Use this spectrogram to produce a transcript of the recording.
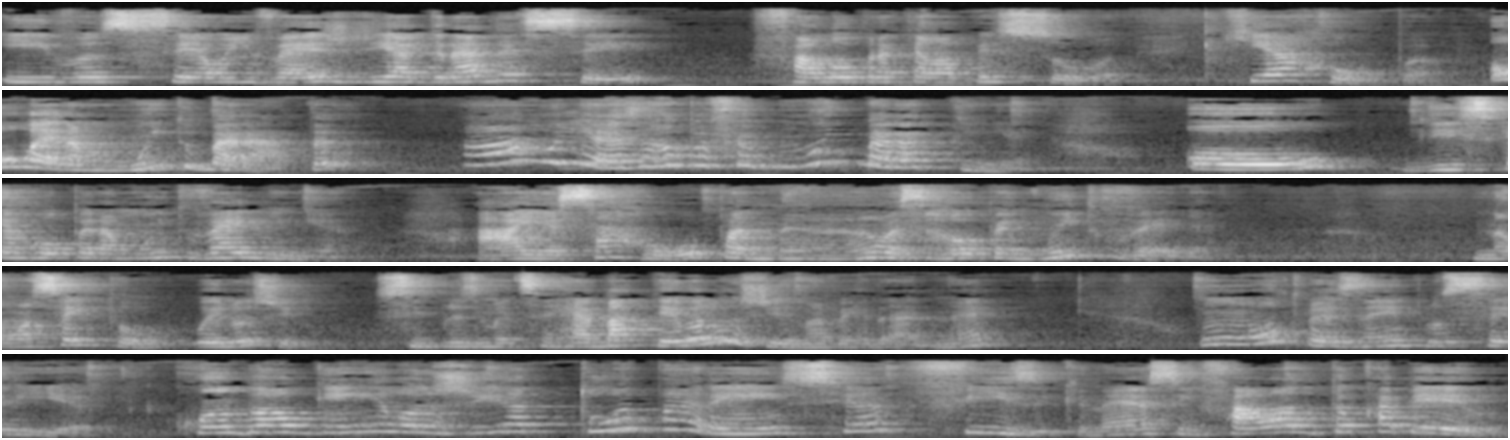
e você, ao invés de agradecer, falou para aquela pessoa que a roupa ou era muito barata, ah, mulher, essa roupa foi muito baratinha, ou disse que a roupa era muito velhinha. Ai, essa roupa, não, essa roupa é muito velha. Não aceitou o elogio. Simplesmente se rebateu o elogio, na verdade, né? Um outro exemplo seria quando alguém elogia a tua aparência física, né? Assim, fala do teu cabelo.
